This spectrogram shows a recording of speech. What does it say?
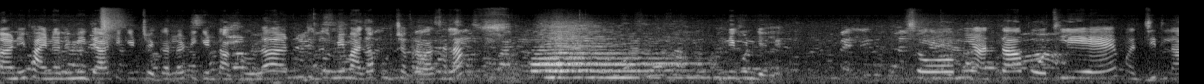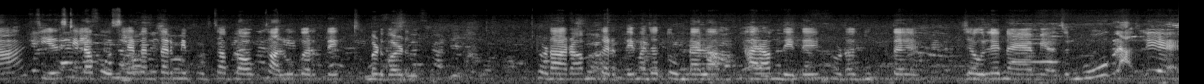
आणि फायनली मी त्या तिकीट चेकरला तिकीट दाखवलं आणि तिथून मी माझ्या पुढच्या प्रवासाला निघून गेले. सो मी आता पोचली आहे मस्जिदला सी एस टीला पोचल्यानंतर मी पुढचा ब्लॉग चालू करते बडबड. थोडा आराम करते माझ्या तोंडाला आराम देते थोडं दुखतंय. जेवले नाही आहे मी अजून. भूक लागली आहे.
